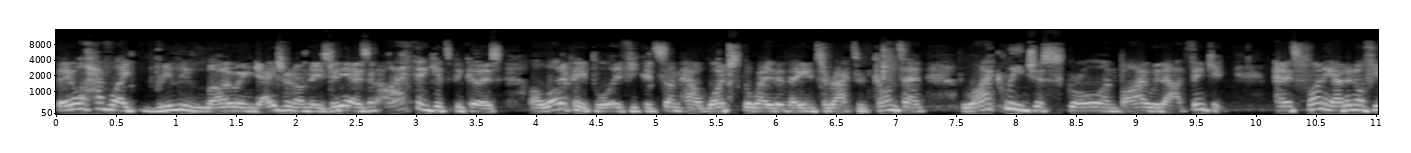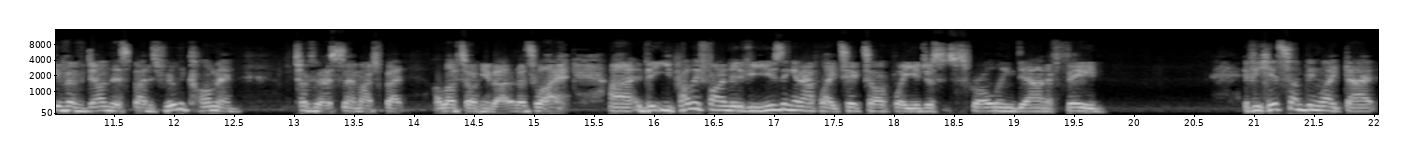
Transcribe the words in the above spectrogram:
They all have like really low engagement on these videos. And I think it's because a lot of people, if you could somehow watch the way that they interact with content, likely just scroll and buy without thinking. And it's funny, I don't know if you've ever done this, but it's really common. Talked about it so much, but I love talking about it. That's why. Uh, that you probably find that if you're using an app like TikTok where you're just scrolling down a feed, if you hit something like that,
